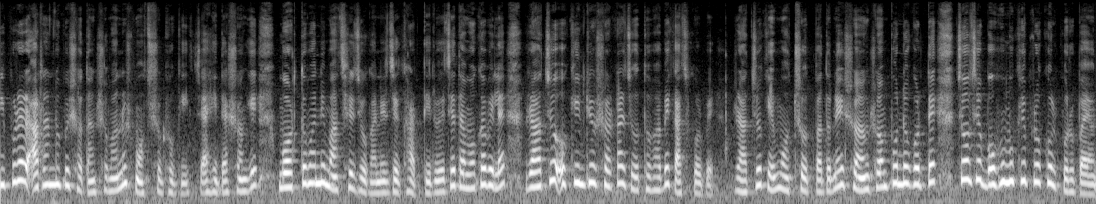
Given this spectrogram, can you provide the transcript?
ত্রিপুরার আটানব্বই শতাংশ মানুষ মৎস্যভোগী। চাহিদার সঙ্গে বর্তমানে মাছের যোগানের যে ঘাটতি রয়েছে তা মোকাবিলায় রাজ্য ও কেন্দ্রীয় সরকার যৌথভাবে কাজ করবে। রাজ্যকে মৎস্য উৎপাদনে স্বয়ংসম্পূর্ণ করতে চলছে বহুমুখী প্রকল্প রূপায়ণ।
